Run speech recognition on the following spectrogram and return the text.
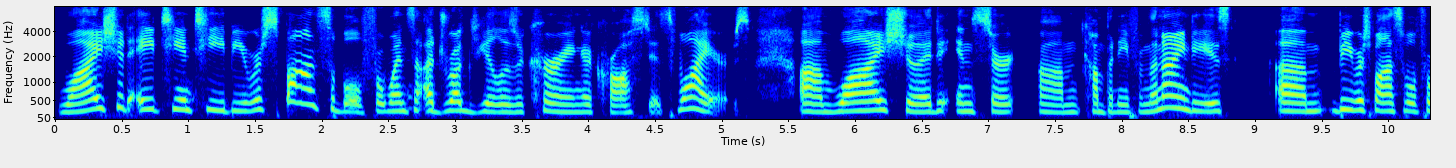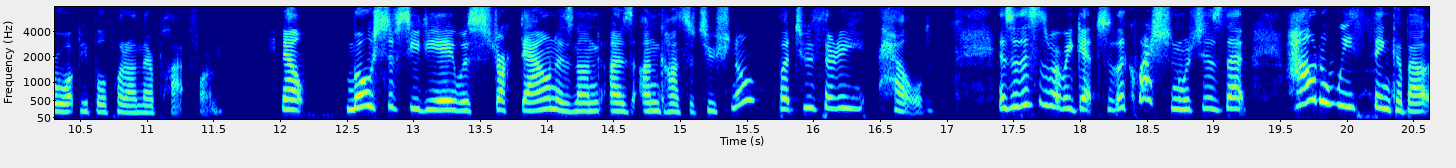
Why should AT&T be responsible for when a drug deal is occurring across its wires? Um, why should insert um, company from the 90s um, be responsible for what people put on their platform? Now, most of CDA was struck down as, non, as unconstitutional, but 230 held. And so this is where we get to the question, which is that how do we think about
